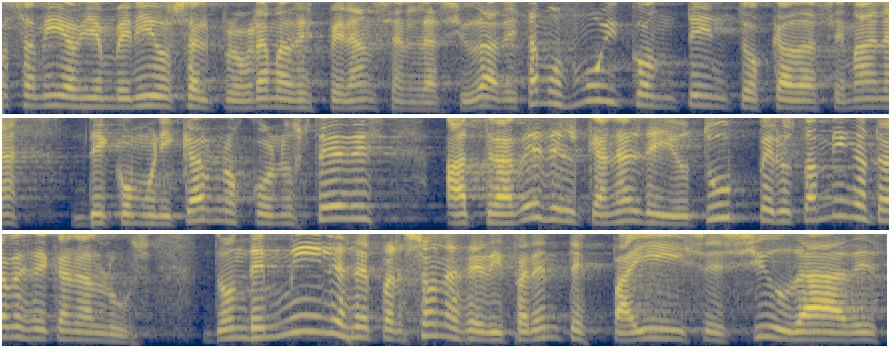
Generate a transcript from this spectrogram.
Amigos, amigas, bienvenidos al programa de Esperanza en la Ciudad. Estamos muy contentos cada semana de comunicarnos con ustedes a través del canal de YouTube, pero también a través de Canal Luz, donde miles de personas de diferentes países, ciudades,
